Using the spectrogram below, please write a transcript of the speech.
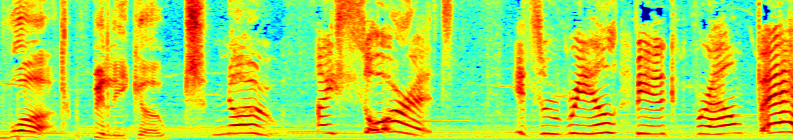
work, Billy Goat. No, I saw it. It's a real big brown bear.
